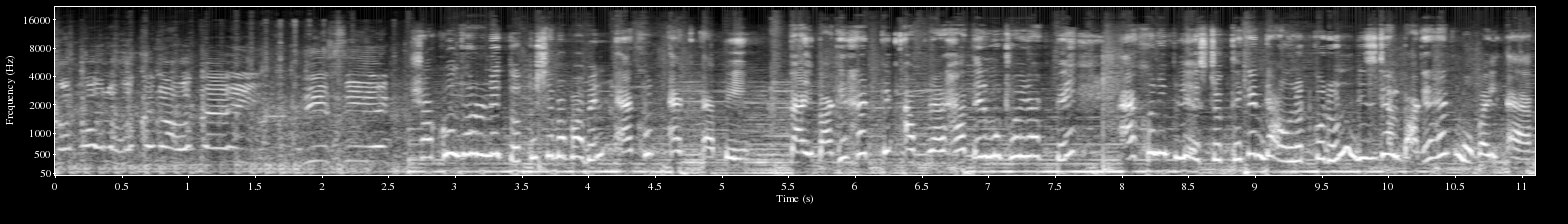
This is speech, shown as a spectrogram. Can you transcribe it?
সফল হতে না হতেই সকল ধরনের তথ্য সেবা পাবেন এখন এক অ্যাপে। তাই বাগেরহাটকে আপনার হাতের মুঠোয় রাখতে এখনই প্লে স্টোর থেকে ডাউনলোড করুন ডিজিটাল বাগেরহাট মোবাইল অ্যাপ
